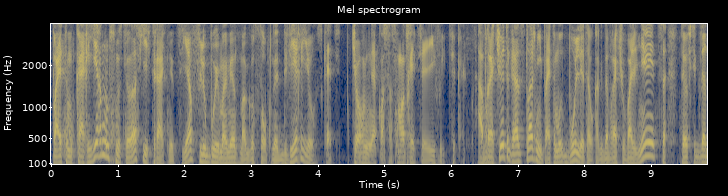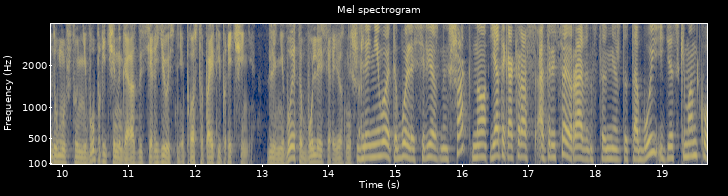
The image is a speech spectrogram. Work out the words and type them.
Поэтому в карьерном смысле у нас есть разница. Я в любой момент могу хлопнуть дверью, сказать, чего вы меня косо смотрите, и выйти как бы. А врачу это гораздо сложнее, поэтому более того, когда врач увольняется, то я всегда думаю, что у него причины гораздо серьезнее, просто по этой причине. Для него это более серьезный шаг. Для него это более серьезный шаг, но я-то как раз отрицаю равенство между тобой и детским онкологом.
